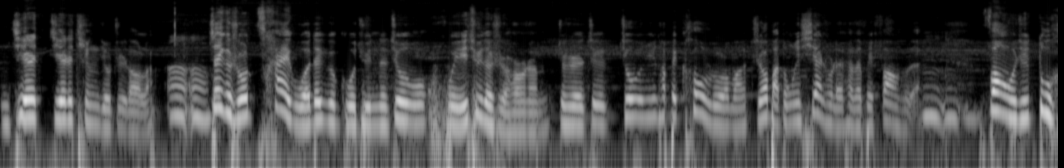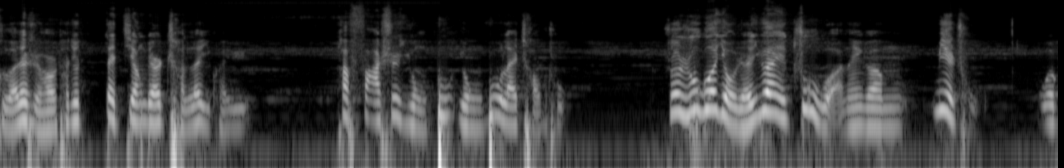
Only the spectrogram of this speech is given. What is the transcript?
你接着接着听你就知道了。嗯嗯这个时候，蔡国这个国君呢，就回去的时候呢，就是这个，就因为他被扣住了嘛，只要把东西献出来，他才被放出来。嗯嗯嗯放回去渡河的时候，他就在江边沉了一块玉，他发誓永不永不来朝楚，说如果有人愿意助我那个灭楚，我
